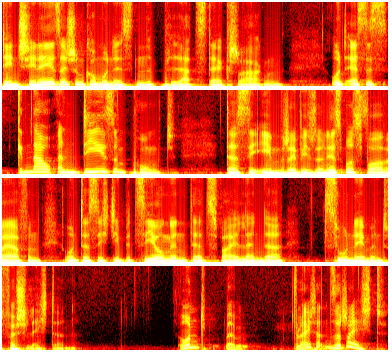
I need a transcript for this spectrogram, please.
Den chinesischen Kommunisten platzt der Kragen. Und es ist genau an diesem Punkt, dass sie ihm Revisionismus vorwerfen und dass sich die Beziehungen der zwei Länder zunehmend verschlechtern. Und ähm, vielleicht hatten sie recht.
